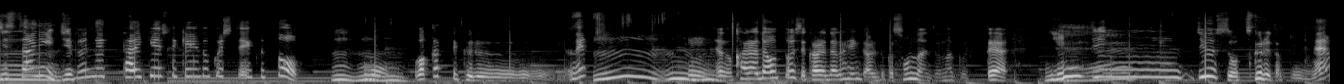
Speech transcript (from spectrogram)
実際に自分で体験して継続していくともう分かってくるよね。うんうんうん、あの体を通して体が変化あるとかそんなんじゃなくって人参ジュースを作る時にね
